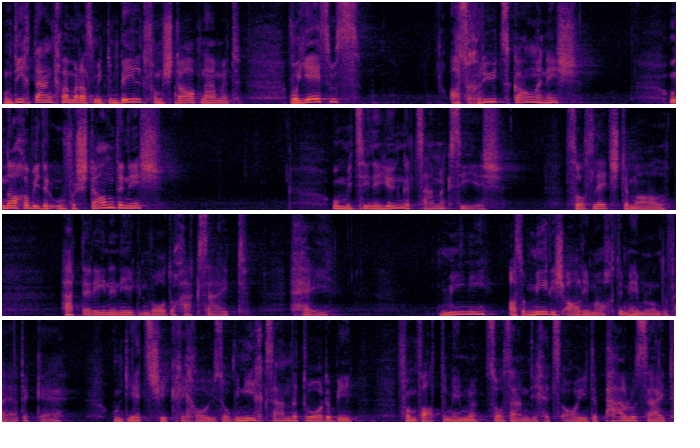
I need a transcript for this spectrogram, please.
Und ich denke, wenn wir das mit dem Bild vom Stab nehmen, wo Jesus ans Kreuz gegangen ist und nachher wieder auferstanden ist und mit seinen Jüngern zusammen war, so das letzte Mal, hat er ihnen irgendwo doch auch gesagt, hey, meine, also mir ist alle Macht im Himmel und auf Erde gegeben und jetzt schicke ich euch, so wie ich gesendet worden bin, vom Vater im Himmel, so sende ich jetzt euch. Der Paulus sagt,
